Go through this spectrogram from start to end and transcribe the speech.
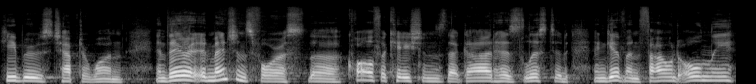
Hebrews chapter 1. And there it mentions for us the qualifications that God has listed and given, found only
